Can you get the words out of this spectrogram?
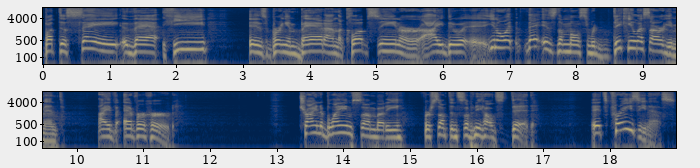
But to say that he is bringing bad on the club scene or I do it, you know what? That is the most ridiculous argument I've ever heard. Trying to blame somebody for something somebody else did. It's craziness.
